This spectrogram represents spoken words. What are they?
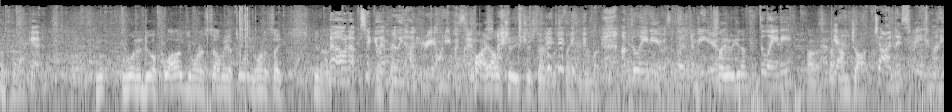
Okay. Yeah. You, you want to do a plug? You want to sell me a tool? You want to say, you know? No, not particularly. I'm really hungry. I want to eat my sandwich. All right, I'll let you eat your sandwich. Thank you very much. I'm Delaney. It was a pleasure to meet you. Say it again. Delaney. Uh, Yeah. I'm John. John, nice to meet you, honey.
